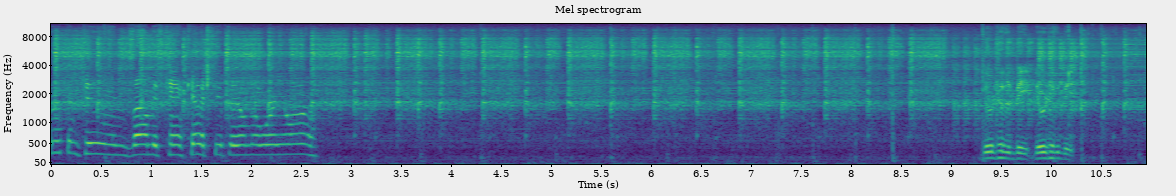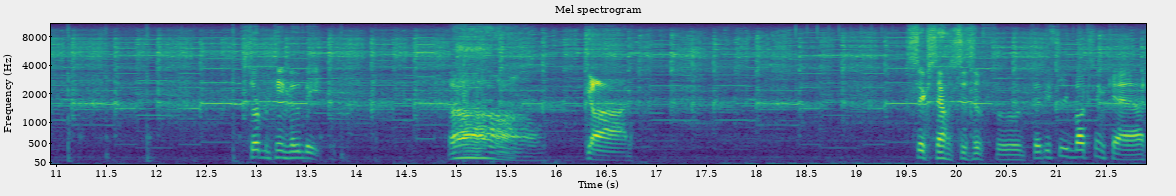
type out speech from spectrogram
Serpentine! Zombies can't catch you if they don't know where you are. Do it to the beat. Do it to the beat. Serpentine to the beat. Oh, God. Six ounces of food. 53 bucks in cash.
